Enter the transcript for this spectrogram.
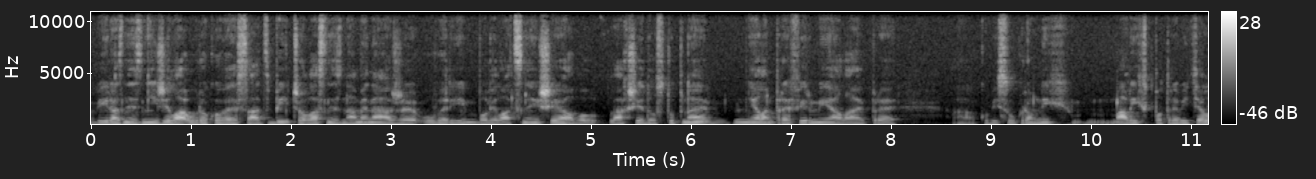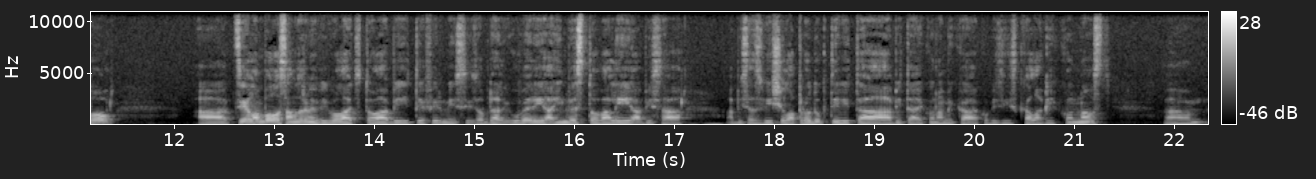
výrazne znížila úrokové sadzby, čo vlastne znamená, že úvery boli lacnejšie alebo ľahšie dostupné, nielen pre firmy, ale aj pre akoby súkromných malých spotrebiteľov. A cieľom bolo samozrejme vyvolať to, aby tie firmy si zobrali úvery a investovali, aby sa, aby sa zvýšila produktivita a aby tá ekonomika akoby získala výkonnosť. Um,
